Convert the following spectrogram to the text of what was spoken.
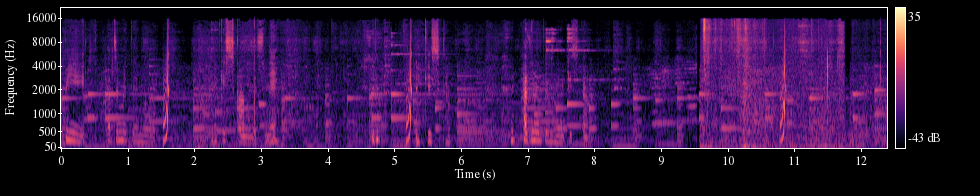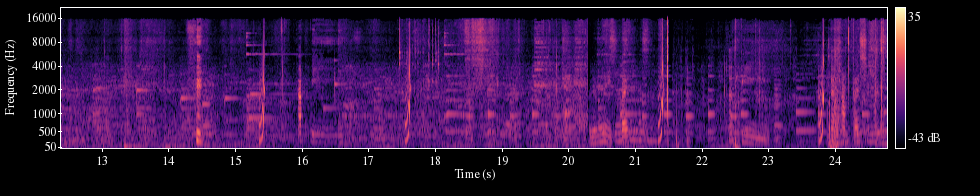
ッピー、初めてのメキシカンですね。メキシカン。初めてのメキシカン。ハッピー。これね、いっぱい。ハッピー。じゃあ乾杯します。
